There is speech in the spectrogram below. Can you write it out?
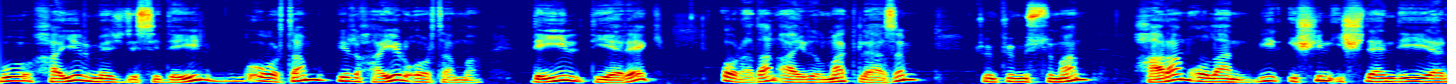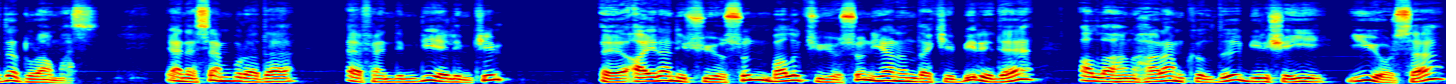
Bu hayır meclisi değil, bu ortam bir hayır ortamı değil diyerek oradan ayrılmak lazım. Çünkü Müslüman haram olan bir işin işlendiği yerde duramaz. Yani sen burada efendim diyelim ki e, ayran içiyorsun, balık yiyorsun. Yanındaki biri de Allah'ın haram kıldığı bir şeyi yiyorsa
